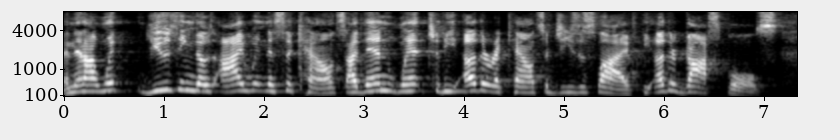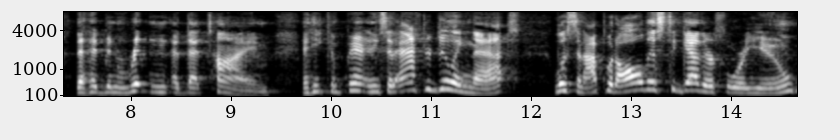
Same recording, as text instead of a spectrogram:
and then I went, using those eyewitness accounts, I then went to the other accounts of Jesus' life, the other gospels that had been written at that time. And he compared, and he said, after doing that, listen, I put all this together for you,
